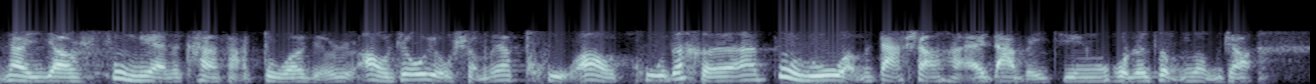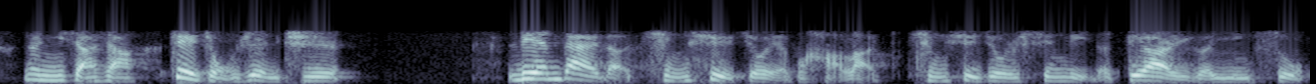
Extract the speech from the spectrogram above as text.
那要是负面的看法多，就是澳洲有什么呀？土澳土的很，不如我们大上海、大北京或者怎么怎么着。那你想想，这种认知连带的情绪就也不好了。情绪就是心理的第二一个因素，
